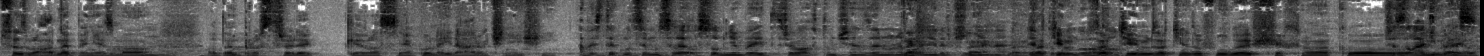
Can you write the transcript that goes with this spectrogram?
se zvládne penězma mm. a ten prostředek je vlastně jako nejnáročnější. A vy jste kluci museli osobně být třeba v tom Shenzhenu nebo ne, někde v Číně? Ne, ne. ne. Zatím, to zatím, zatím to funguje všechno jako Přes e-mail.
